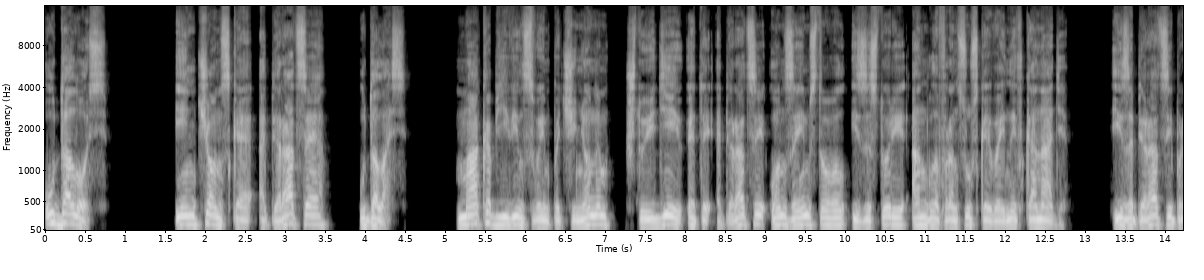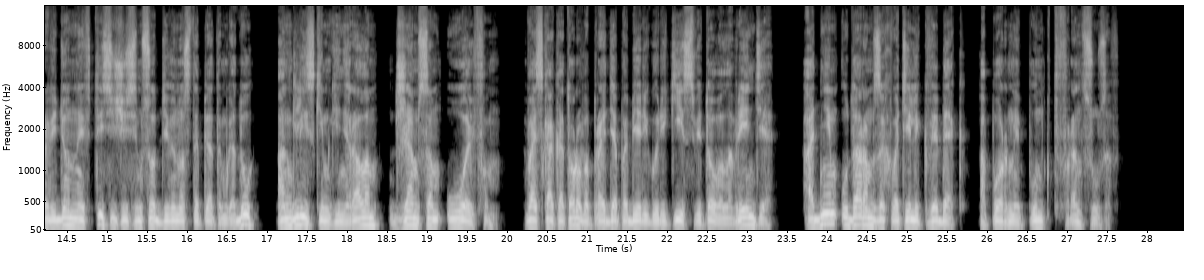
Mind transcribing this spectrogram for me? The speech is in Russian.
Удалось. Инчонская операция удалась. Мак объявил своим подчиненным, что идею этой операции он заимствовал из истории англо-французской войны в Канаде, из операции, проведенной в 1795 году английским генералом Джемсом Уольфом, войска которого, пройдя по берегу реки Святого Лаврентия, одним ударом захватили Квебек, опорный пункт французов.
